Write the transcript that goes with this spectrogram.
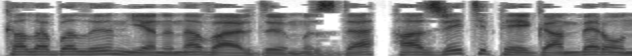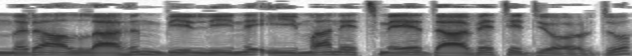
kalabalığın yanına vardığımızda, Hazreti Peygamber onları Allah'ın birliğine iman etmeye davet ediyordu,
